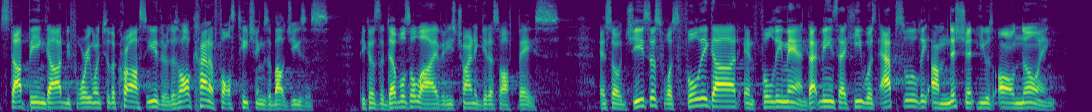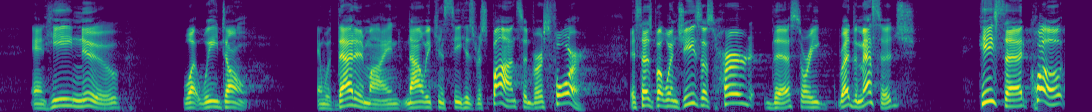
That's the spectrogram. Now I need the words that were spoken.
stop being God before he went to the cross either. There's all kind of false teachings about Jesus because the devil's alive and he's trying to get us off base. And so Jesus was fully God and fully man. That means that he was absolutely omniscient, he was all knowing. And he knew what we don't. And with that in mind, now we can see his response in verse 4. It says, But when Jesus heard this, or he read the message, he said, quote,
